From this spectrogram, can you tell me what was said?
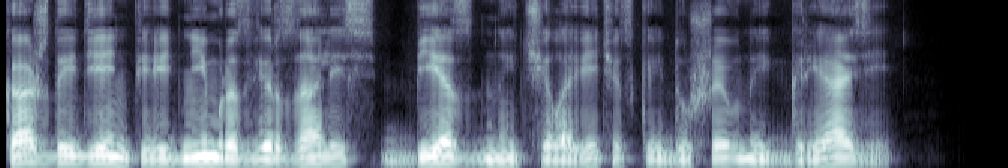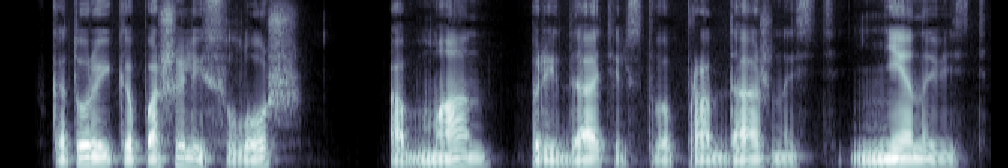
Каждый день перед ним разверзались бездны человеческой душевной грязи, в которой копошились ложь, обман, предательство, продажность, ненависть,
